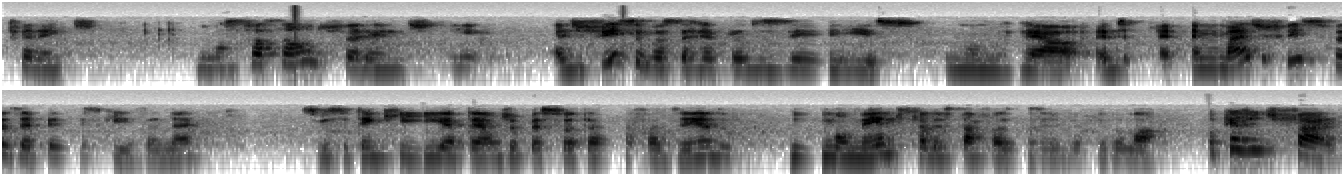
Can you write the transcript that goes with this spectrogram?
diferente, numa situação diferente. E é difícil você reproduzir isso no mundo real. É, é, é mais difícil fazer pesquisa, né? Se você tem que ir até onde a pessoa está fazendo, no momento que ela está fazendo aquilo lá. O que a gente faz?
